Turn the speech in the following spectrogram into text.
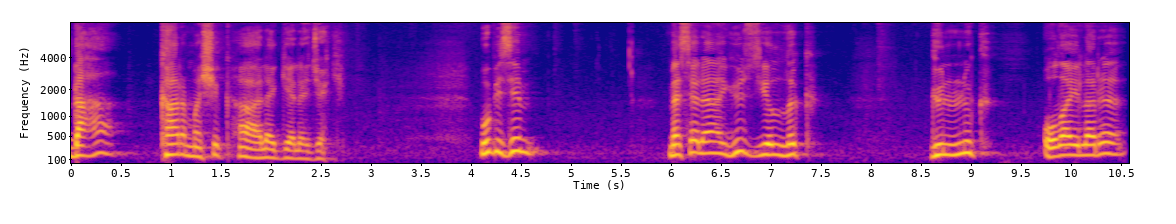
daha karmaşık hale gelecek. Bu bizim mesela 100 yıllık günlük olayları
